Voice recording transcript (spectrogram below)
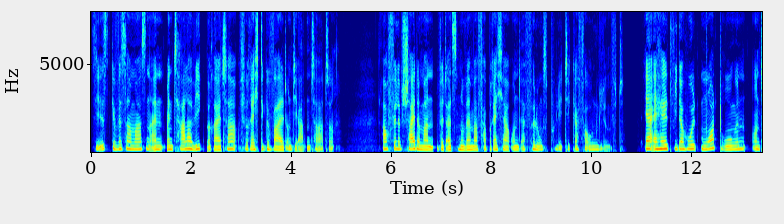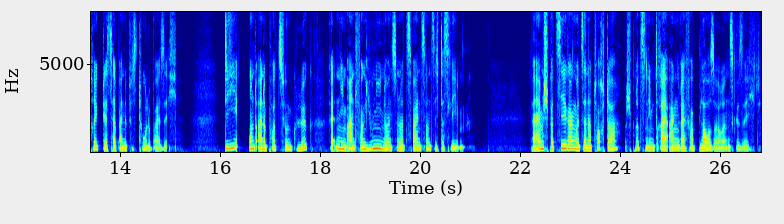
Sie ist gewissermaßen ein mentaler Wegbereiter für rechte Gewalt und die Attentate. Auch Philipp Scheidemann wird als Novemberverbrecher und Erfüllungspolitiker verunglimpft. Er erhält wiederholt Morddrohungen und trägt deshalb eine Pistole bei sich. Die und eine Portion Glück retten ihm Anfang Juni 1922 das Leben. Bei einem Spaziergang mit seiner Tochter spritzen ihm drei Angreifer Blausäure ins Gesicht.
